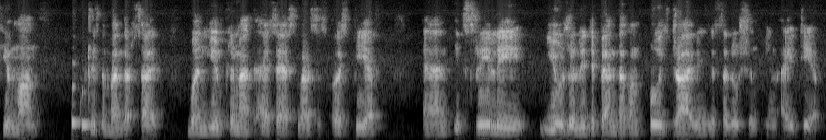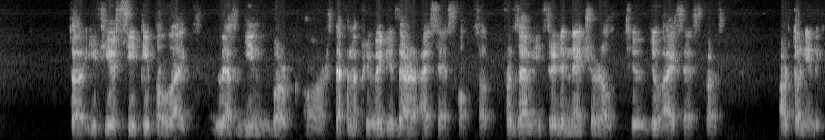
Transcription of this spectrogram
few months, at least on vendor side, when you implement ISIS versus OSPF, and it's really usually dependent on who is driving the solution in IETF. So if you see people like Les Ginsberg or Stefano Previdi, they're ISIS folks. So for them, it's really natural to do ISIS first, or Tony Li.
